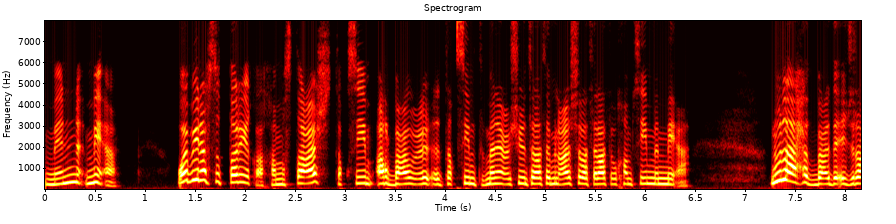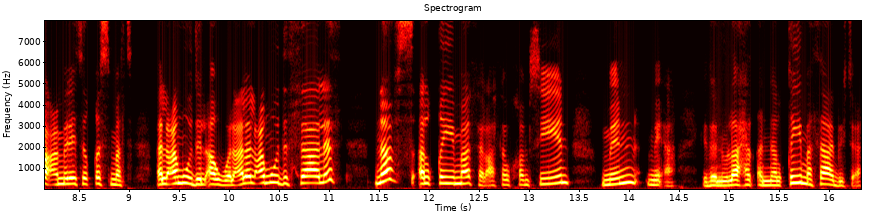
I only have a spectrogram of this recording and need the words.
من 100 وبنفس الطريقة 15 تقسيم 4 تقسيم 28 3 من 10 53 من 100 نلاحظ بعد إجراء عملية قسمة العمود الأول على العمود الثالث نفس القيمة 53 من 100 إذا نلاحظ أن القيمة ثابتة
